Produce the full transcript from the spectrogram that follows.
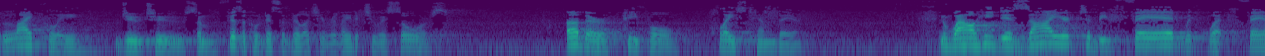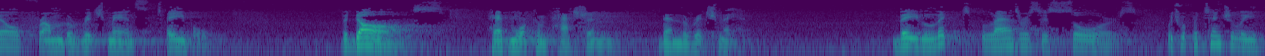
likely due to some physical disability related to his sores. Other people placed him there. And while he desired to be fed with what fell from the rich man's table, the dogs had more compassion than the rich man. They licked Lazarus' sores, which would potentially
